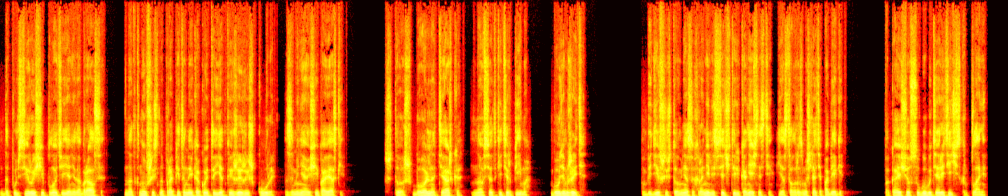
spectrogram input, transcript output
до пульсирующей плоти я не добрался, наткнувшись на пропитанные какой-то едкой жижей шкуры, заменяющие повязки. Что ж, больно, тяжко, но все-таки терпимо. Будем жить. Убедившись, что у меня сохранились все четыре конечности, я стал размышлять о побеге. Пока еще в сугубо теоретическом плане.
